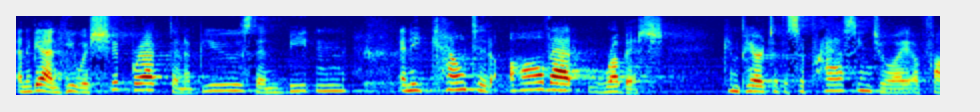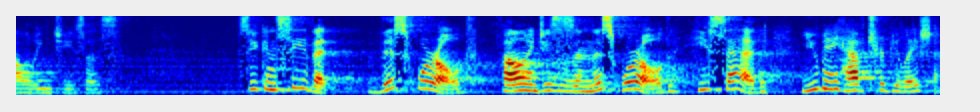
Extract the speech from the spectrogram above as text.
And again, he was shipwrecked and abused and beaten, and he counted all that rubbish compared to the surpassing joy of following Jesus. So you can see that this world, following Jesus in this world, he said, You may have tribulation,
